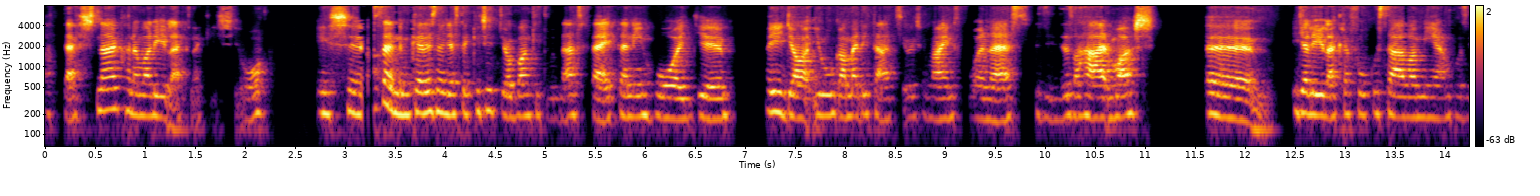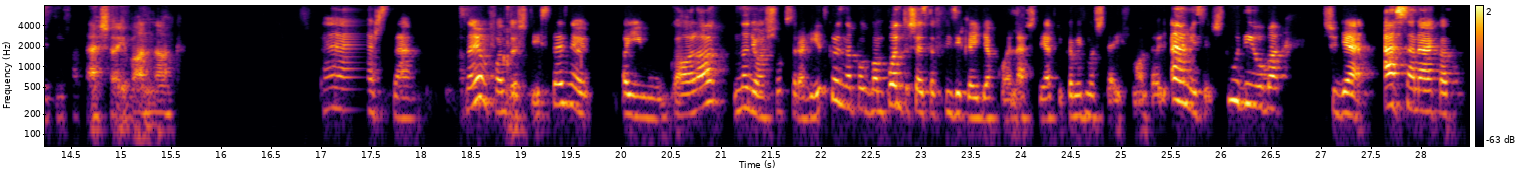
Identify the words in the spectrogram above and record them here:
a testnek, hanem a léleknek is jó. És azt szeretném kérdezni, hogy ezt egy kicsit jobban ki tudnád fejteni, hogy, hogy így a joga, meditáció és a mindfulness, ez, így, ez a hármas, így a lélekre fókuszálva milyen pozitív hatásai vannak. Persze. Az nagyon fontos tisztázni, hogy a jóga alatt. Nagyon sokszor a hétköznapokban pontos ezt a fizikai gyakorlást értjük, amit most te is mondtad, hogy elmész egy stúdióba, és ugye ászanákat,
